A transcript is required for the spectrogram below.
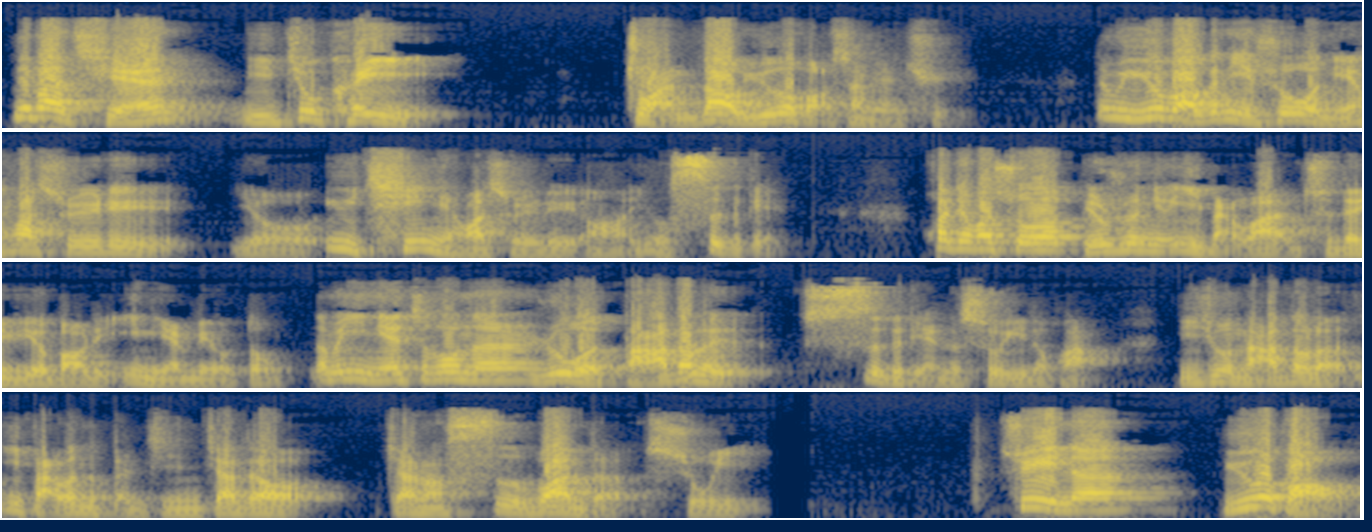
你把钱，你就可以转到余额宝上面去。那么余额宝跟你说，我年化收益率有预期年化收益率啊，有四个点。换句话说，比如说你有一百万存在余额宝里，一年没有动，那么一年之后呢，如果达到了四个点的收益的话，你就拿到了一百万的本金加到加上四万的收益。所以呢，余额宝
